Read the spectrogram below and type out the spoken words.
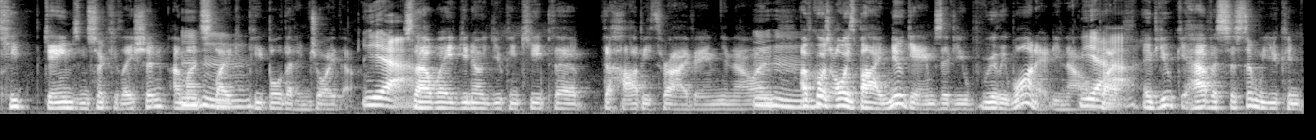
keep games in circulation amongst like people that enjoy them. Mm-hmm. Yeah. So that way, you know, you can keep the the hobby thriving, you know, and Mm-hmm. of course, always buy new games if you really want it, you know. Yeah. But if you have a system where you can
